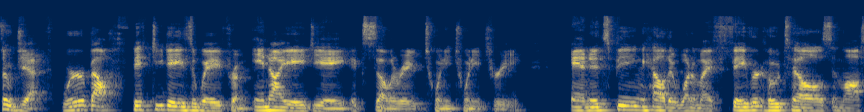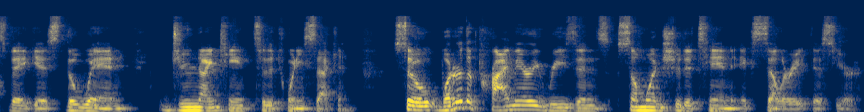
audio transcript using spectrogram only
So, Jeff, we're about 50 days away from NIADA Accelerate 2023. And it's being held at one of my favorite hotels in Las Vegas, The Wynn, June 19th to the 22nd. So, what are the primary reasons someone should attend Accelerate this year?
